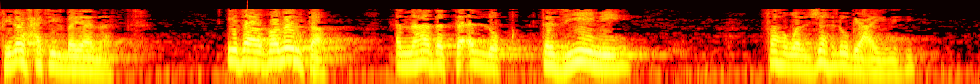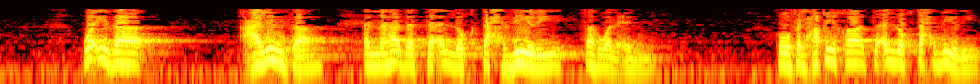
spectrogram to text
في لوحة البيانات. إذا ظننت أن هذا التألق تزييني فهو الجهل بعينه. وإذا علمت أن هذا التألق تحذيري فهو العلم. هو في الحقيقة تألق تحذيري.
